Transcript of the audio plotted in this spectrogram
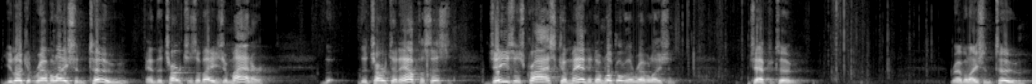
You look at Revelation 2 and the churches of Asia Minor, the, church at Ephesus, Jesus Christ commanded them. Look over the Revelation chapter 2. Revelation 2.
